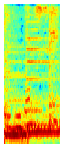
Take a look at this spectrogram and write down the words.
Universidad.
